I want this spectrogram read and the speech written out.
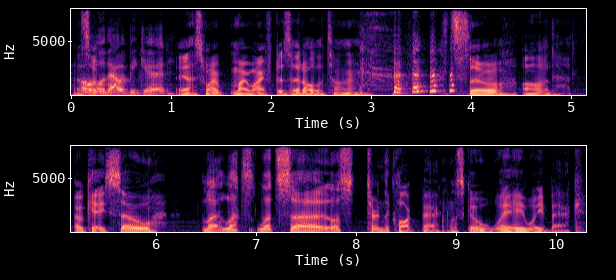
That's oh, what- that would be good. yeah, that's why my wife does that all the time. it's so odd. Okay, so let, let's let's uh, let's turn the clock back. Let's go way way back.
